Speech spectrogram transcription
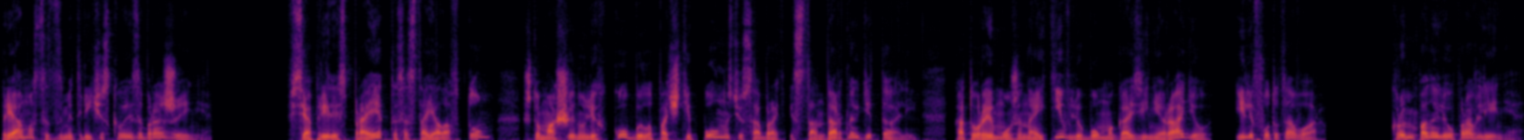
прямо с изометрического изображения. Вся прелесть проекта состояла в том, что машину легко было почти полностью собрать из стандартных деталей, которые можно найти в любом магазине радио или фототоваров, кроме панели управления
